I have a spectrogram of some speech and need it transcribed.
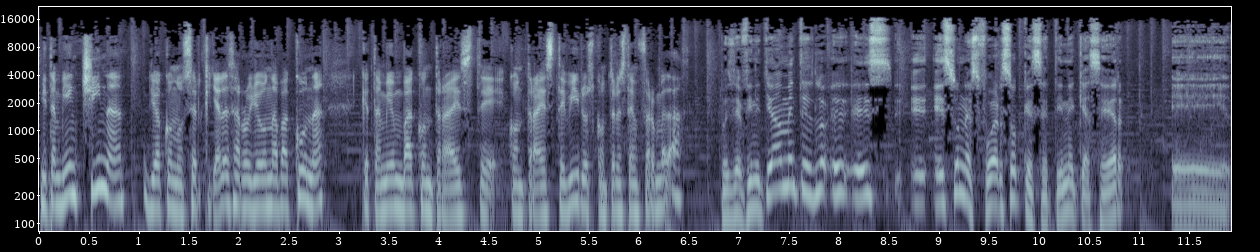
Y también China dio a conocer que ya desarrolló una vacuna que también va contra este, contra este virus, contra esta enfermedad. Pues definitivamente es, es, es un esfuerzo que se tiene que hacer eh,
